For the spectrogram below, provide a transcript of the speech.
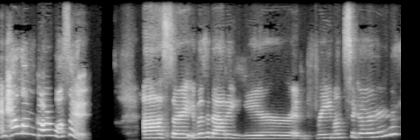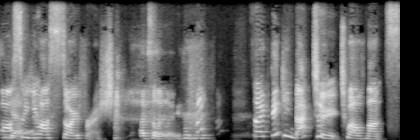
And how long ago was it? Uh, so it was about a year and three months ago. Oh, yeah. so you are so fresh. Absolutely. so thinking back to 12 months,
